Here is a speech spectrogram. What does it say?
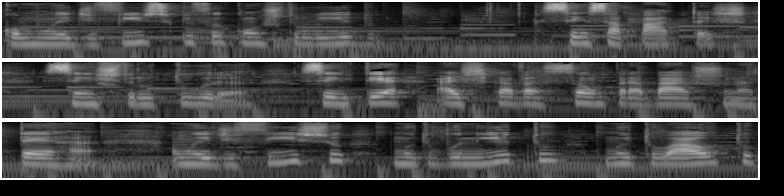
como um edifício que foi construído sem sapatas, sem estrutura, sem ter a escavação para baixo na terra. Um edifício muito bonito, muito alto,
